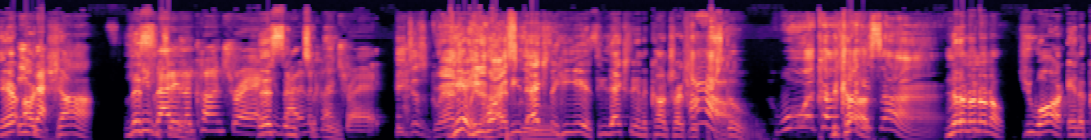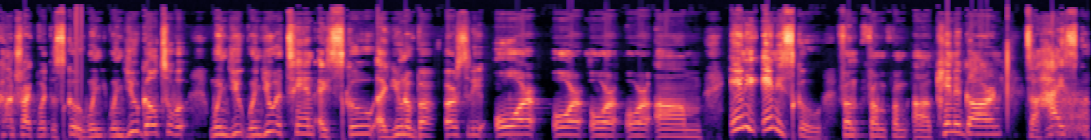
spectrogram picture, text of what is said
There He's are not- jobs. Listen he's not to in me. the contract. he's not in to the me. contract. He just Yeah, graduated he high school. he's actually he is. He's actually in a contract with the How? school. Well, what contract Because- he signed? No, no, no, no. You are in a contract with the school. When when you go to a, when you when you attend a school, a university, or or or or um any any school from from from uh, kindergarten to high school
